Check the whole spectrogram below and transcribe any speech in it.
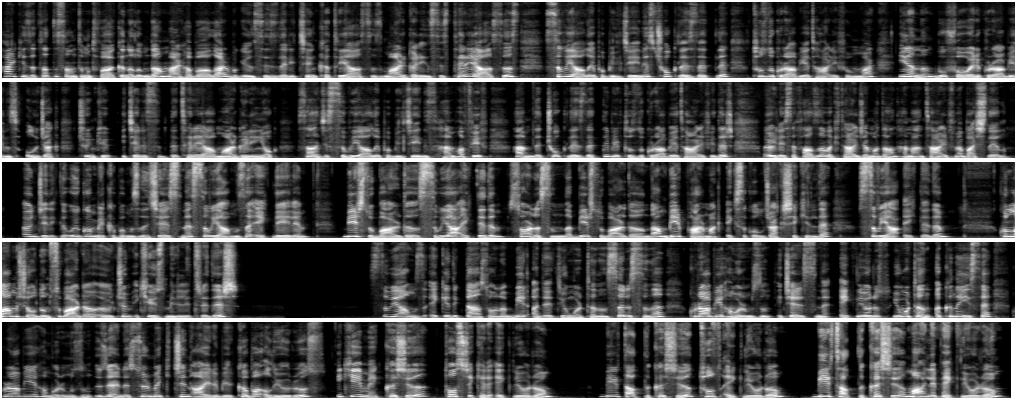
Herkese Tatlı Sanatı Mutfağı kanalımdan merhabalar. Bugün sizler için katı yağsız, margarinsiz, tereyağsız, sıvı yağla yapabileceğiniz çok lezzetli tuzlu kurabiye tarifim var. İnanın bu favori kurabiyeniz olacak. Çünkü içerisinde tereyağı, margarin yok. Sadece sıvı yağla yapabileceğiniz hem hafif hem de çok lezzetli bir tuzlu kurabiye tarifidir. Öyleyse fazla vakit harcamadan hemen tarifime başlayalım. Öncelikle uygun bir kabımızın içerisine sıvı yağımızı ekleyelim. 1 su bardağı sıvı yağ ekledim. Sonrasında 1 su bardağından bir parmak eksik olacak şekilde sıvı yağ ekledim. Kullanmış olduğum su bardağı ölçüm 200 mililitredir. Sıvı yağımızı ekledikten sonra bir adet yumurtanın sarısını kurabiye hamurumuzun içerisine ekliyoruz. Yumurtanın akını ise kurabiye hamurumuzun üzerine sürmek için ayrı bir kaba alıyoruz. 2 yemek kaşığı toz şekeri ekliyorum. 1 tatlı kaşığı tuz ekliyorum. 1 tatlı kaşığı mahlep ekliyorum.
